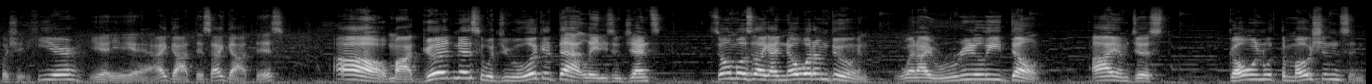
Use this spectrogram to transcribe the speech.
Push it here. Yeah, yeah, yeah. I got this. I got this. Oh, my goodness. Would you look at that, ladies and gents. It's almost like I know what I'm doing when I really don't. I am just going with the motions and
